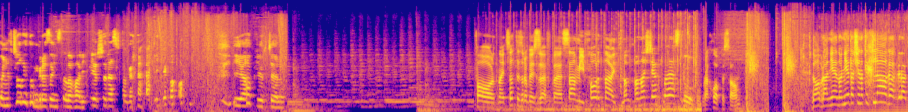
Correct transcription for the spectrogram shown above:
oni wczoraj tą grę zainstalowali, pierwszy raz w to grali. Ja pierdzielę. Fortnite, co ty zrobiłeś z FPS-ami? Fortnite, mam 12 FPS tu. Dobra, chłopy są. Dobra, nie, no nie da się na tych lagach grać.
